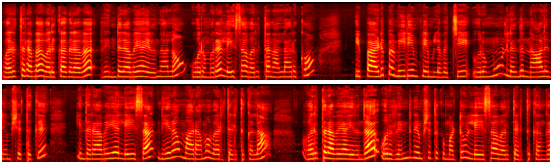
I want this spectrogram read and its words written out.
வறுத்த ரவை வறுக்காத ரவை ரெண்டு ரவையாக இருந்தாலும் ஒரு முறை லேசாக வறுத்தா நல்லாயிருக்கும். இப்போ அடுப்பை மீடியம் ஃப்ளேமில் வச்சு ஒரு மூணுலேருந்து நாலு நிமிஷத்துக்கு இந்த ரவையை லேசாக நிறம் மாறாமல் வறுத்தெடுத்துக்கலாம் வறுத்த ரவையாக இருந்தால் ஒரு ரெண்டு நிமிஷத்துக்கு மட்டும் லேசாக வறுத்தெடுத்துக்கங்க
